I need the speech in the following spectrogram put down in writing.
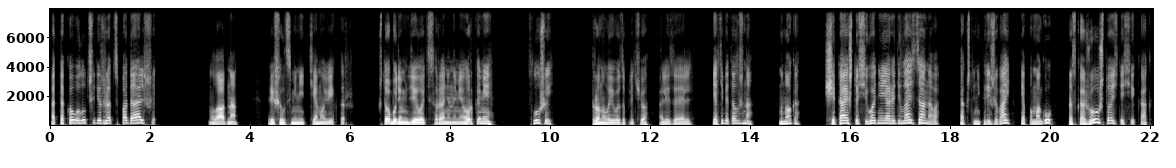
От такого лучше держаться подальше. Ладно, решил сменить тему Виктор. Что будем делать с ранеными орками? Слушай, тронула его за плечо Ализель. Я тебе должна. Много. Считай, что сегодня я родилась заново. Так что не переживай, я помогу. Расскажу, что здесь и как.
